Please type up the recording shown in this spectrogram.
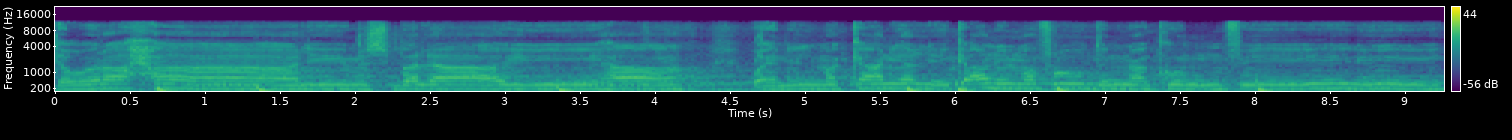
دور حالي مش بلاقيها. وين المكان يلي كان المفروض إن أكون فيه؟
